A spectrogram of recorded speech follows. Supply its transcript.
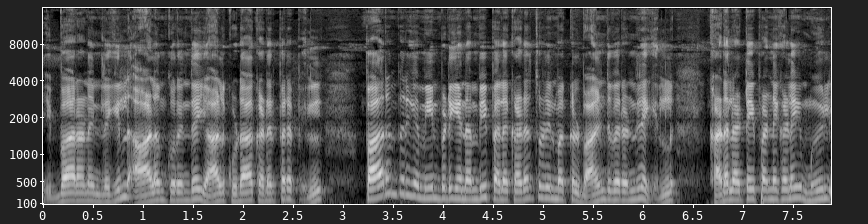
இவ்வாறான நிலையில் ஆழம் குறைந்த யாழ்குடா கடற்பரப்பில் பாரம்பரிய மீன்பிடியை நம்பி பல கடற்தொழில் மக்கள் வாழ்ந்து வரும் நிலையில் கடல் அட்டை பண்ணைகளை மீள்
